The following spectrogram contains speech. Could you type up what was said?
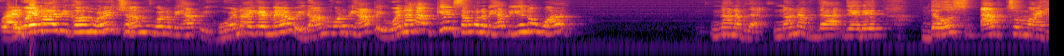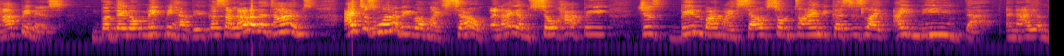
Right. When I become rich, I'm going to be happy. When I get married, I'm going to be happy. When I have kids, I'm going to be happy. You know what? None of that. None of that did it. Those add to my happiness, but they don't make me happy because a lot of the times I just want to be by myself, and I am so happy just being by myself sometimes because it's like I need that, and I am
